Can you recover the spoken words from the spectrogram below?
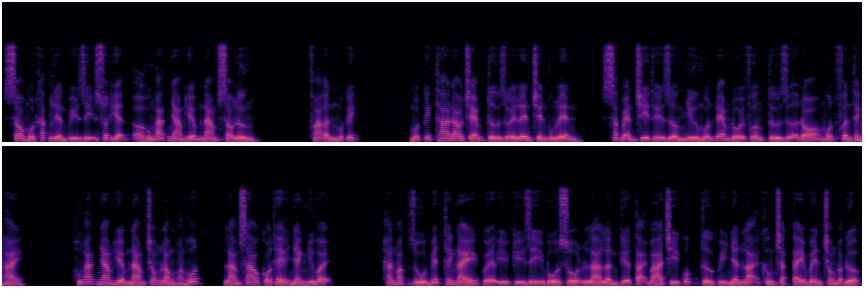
sau một khắc liền quỷ dị xuất hiện ở hung ác nham hiểm nam sau lưng. Phá ẩn một kích. Một kích tha đao chém từ dưới lên trên vung lên, sắc bén chi thế dường như muốn đem đối phương từ giữa đó một phân thành hai. Hung ác nham hiểm nam trong lòng hoảng hốt, làm sao có thể nhanh như vậy? Hắn mặc dù biết thanh này quệ ỷ kỳ dị bổ sổ là lần kia tại ba chi quốc tử quỷ nhân lại không chặt tay bên trong đoạt được,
